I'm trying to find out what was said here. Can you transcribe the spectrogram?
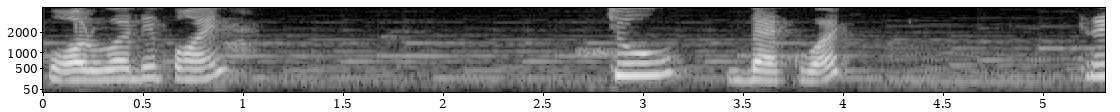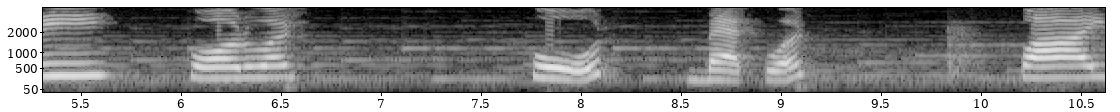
ফরওয়ার্ডে point two backward three forward four backward five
